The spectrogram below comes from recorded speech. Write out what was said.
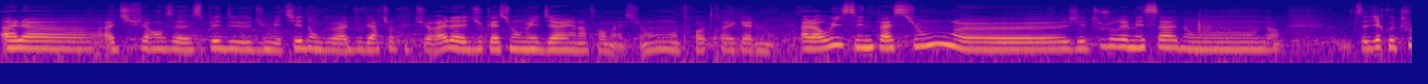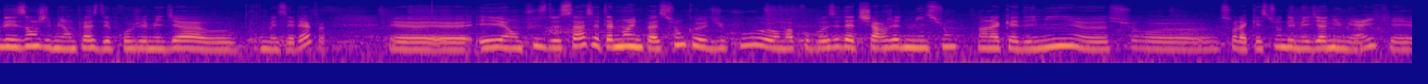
à, différents aspects du métier, donc à l'ouverture culturelle, à l'éducation aux médias et à l'information, entre autres également. Alors oui, c'est une passion. J'ai toujours aimé ça dans C'est-à-dire que tous les ans, j'ai mis en place des projets médias pour mes élèves. et en plus de ça, c'est tellement une passion que du coup, on m'a proposé d'être chargée de mission dans l'académie sur, sur la question des médias numériques et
